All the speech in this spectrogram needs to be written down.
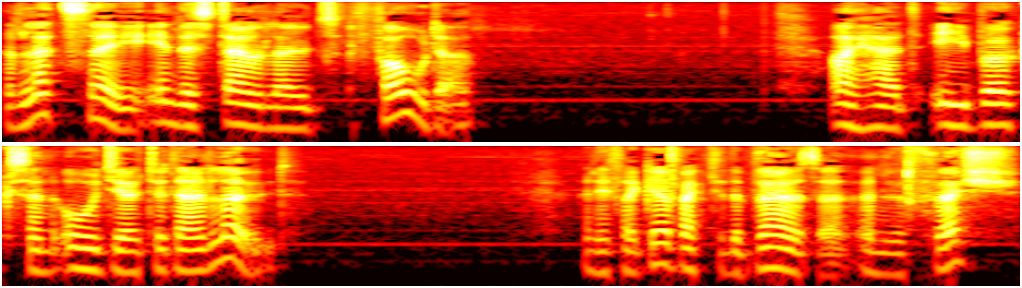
And let's say in this downloads folder I had ebooks and audio to download and if I go back to the browser and refresh,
